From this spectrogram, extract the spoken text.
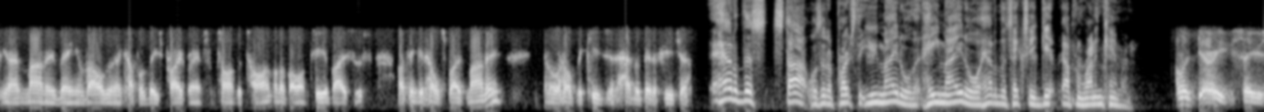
you know Manu being involved in a couple of these programs from time to time on a volunteer basis, I think it helps both Manu and it will help the kids have a better future. How did this start? Was it an approach that you made or that he made, or how did this actually get up and running, Cameron? Well, look, Jerry Seuseu,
